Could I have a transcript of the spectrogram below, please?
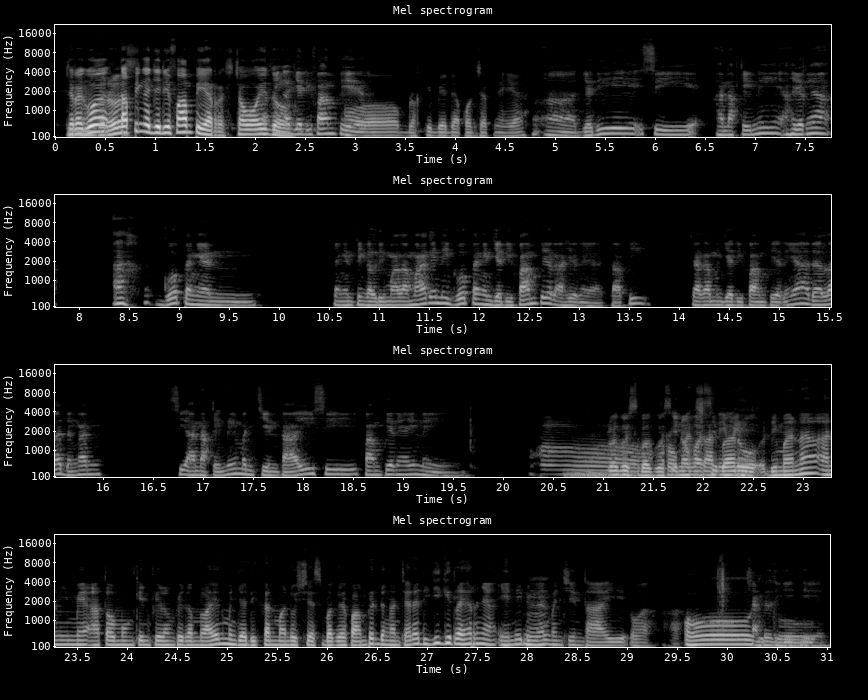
kira Hmm, gue terus? tapi nggak jadi vampir cowok Tapi itu. nggak jadi vampir. Oh, berarti beda konsepnya ya. Heeh, jadi si anak ini akhirnya ah gue pengen pengen tinggal di malam hari nih gue pengen jadi vampir akhirnya tapi cara menjadi vampirnya adalah dengan si anak ini mencintai si vampirnya ini Oh, Bagus bagus inovasi anime. baru di mana anime atau mungkin film-film lain menjadikan manusia sebagai vampir dengan cara digigit lehernya. Ini dengan Hmm. mencintai. Wah. ah. Oh, sambil gitu. digigit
